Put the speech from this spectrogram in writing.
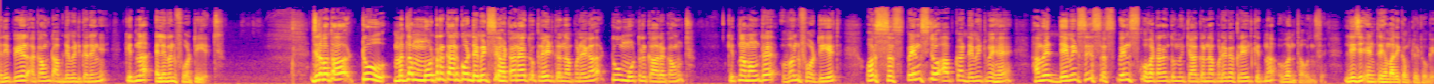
रिपेयर अकाउंट आप डेबिट करेंगे। कितना? 1148 जरा बताओ, टू मतलब मोटर कार को डेबिट से हटाना है तो क्रेडिट करना पड़ेगा। टू मोटर कार अकाउंट, कितना अमाउंट है? 148 और सस्पेंस जो आपका डेबिट में है हमें डेबिट से सस्पेंस को हटाना तो हमें क्या करना पड़ेगा? क्रेडिट कितना? 1000 से। लीजिए एंट्री हमारी कंप्लीट हो गई।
